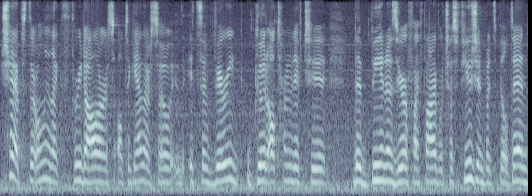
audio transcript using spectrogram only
chips. They're only like three dollars altogether. So it's a very good alternative to the BNO 055, which has Fusion, but it's built in.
